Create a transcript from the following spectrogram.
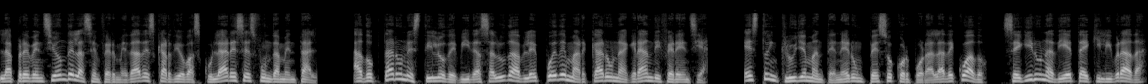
La prevención de las enfermedades cardiovasculares es fundamental. Adoptar un estilo de vida saludable puede marcar una gran diferencia. Esto incluye mantener un peso corporal adecuado, seguir una dieta equilibrada,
